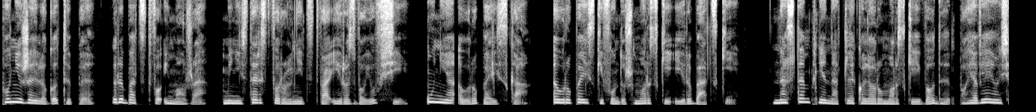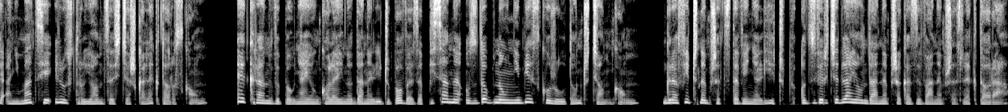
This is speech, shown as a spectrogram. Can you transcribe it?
Poniżej logotypy Rybactwo i Morze. Ministerstwo Rolnictwa i Rozwoju Wsi. Unia Europejska. Europejski Fundusz Morski i Rybacki. Następnie na tle koloru morskiej wody pojawiają się animacje ilustrujące ścieżkę lektorską. Ekran wypełniają kolejno dane liczbowe zapisane ozdobną niebiesko-żółtą czcionką. Graficzne przedstawienia liczb odzwierciedlają dane przekazywane przez lektora.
